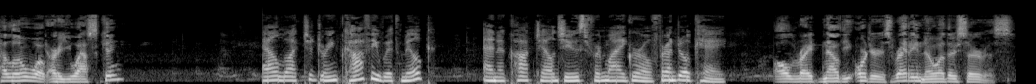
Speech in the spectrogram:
Hello, what are you asking? I'll like to drink coffee with milk. And a cocktail juice for my girlfriend, okay? Alright, now the order is ready, no other service.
